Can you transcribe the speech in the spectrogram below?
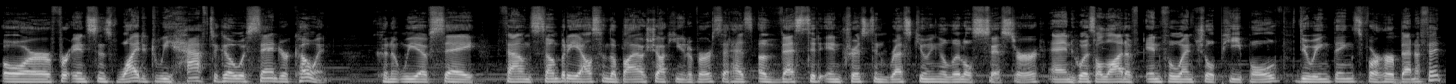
Or, for instance, why did we have to go with Sander Cohen? Couldn't we have, say, found somebody else in the Bioshock universe that has a vested interest in rescuing a little sister and who has a lot of influential people doing things for her benefit?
